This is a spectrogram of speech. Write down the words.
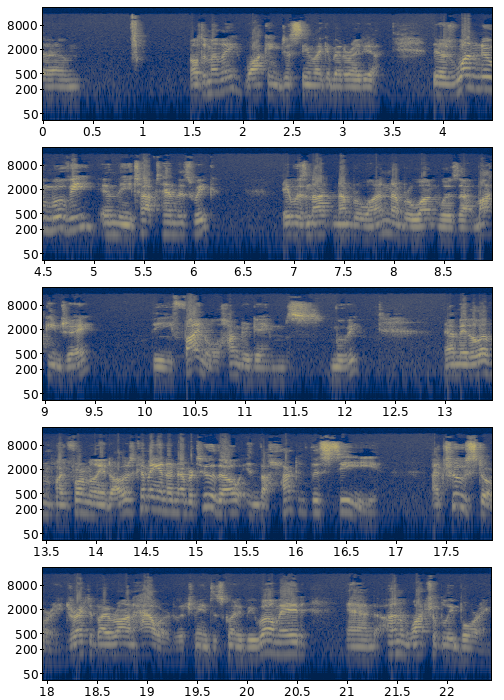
um, ultimately, walking just seemed like a better idea. There's one new movie in the top 10 this week. It was not number one. Number one was uh, Mockingjay, the final Hunger Games movie. That made $11.4 million. Coming in at number two, though, In the Heart of the Sea, a true story directed by Ron Howard, which means it's going to be well made and unwatchably boring.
